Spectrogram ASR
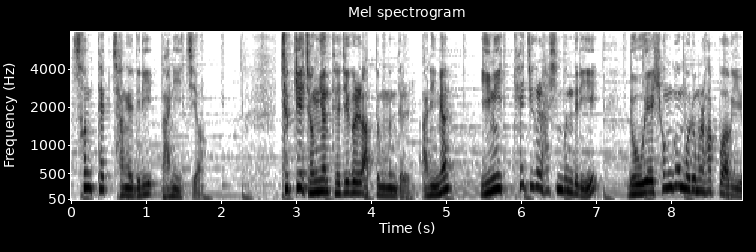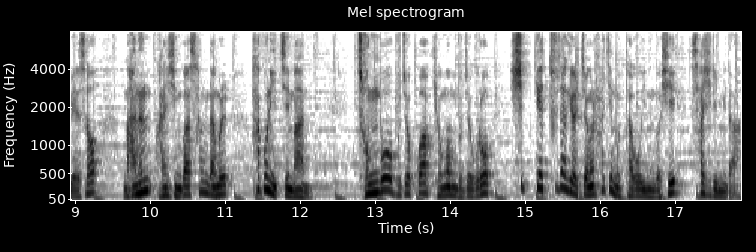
선택 장애들이 많이 있지요. 특히 정년퇴직을 앞둔 분들 아니면 이미 퇴직을 하신 분들이 노후의 현금 흐름을 확보하기 위해서 많은 관심과 상담을 하곤 있지만 정보 부족과 경험 부족으로 쉽게 투자 결정을 하지 못하고 있는 것이 사실입니다.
